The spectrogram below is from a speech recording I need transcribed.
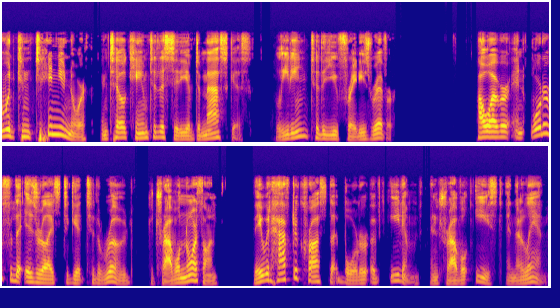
would continue north until it came to the city of Damascus, leading to the Euphrates River. However, in order for the Israelites to get to the road, to travel north on, they would have to cross the border of Edom and travel east in their land.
